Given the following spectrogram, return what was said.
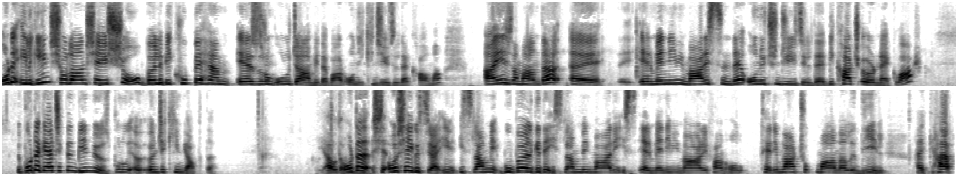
Orada ilginç olan şey şu, böyle bir kubbe hem Erzurum Ulu Cami'de var 12. yüzyılda kalma. Aynı zamanda e, Ermeni mimarisinde 13. yüzyılda birkaç örnek var. Burada gerçekten bilmiyoruz bunu önce kim yaptı. Ya orada- şey, o şey gösteriyor. İslam bu bölgede İslam mimari, Ermeni mimari falan o terimler çok manalı değil. Ha,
